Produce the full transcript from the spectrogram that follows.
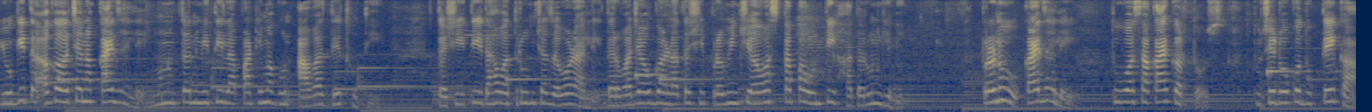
योगिता अगं अचानक काय झाले? म्हणून तन्वी तिला पाठीमागून आवाज देत होती. तशी ती धावत रूमच्या जवळ आली. दरवाजा उघडला तशी प्रवीणची अवस्था पाहून ती हादरून गेली. प्रणू काय झाले? तू असा काय करतोस? तुझे डोकं दुखते का?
